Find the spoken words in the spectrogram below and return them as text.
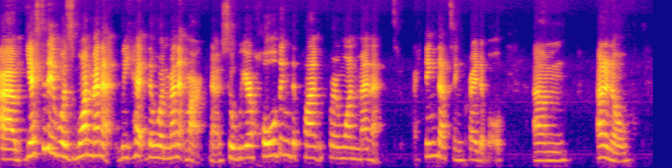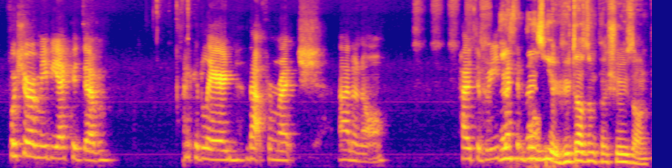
Um, yesterday was one minute. We hit the one minute mark now, so we are holding the plank for one minute. I think that's incredible. Um, I don't know for sure. Maybe I could um, I could learn that from Rich. I don't know how to breathe. There's, there's you who doesn't put shoes on,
